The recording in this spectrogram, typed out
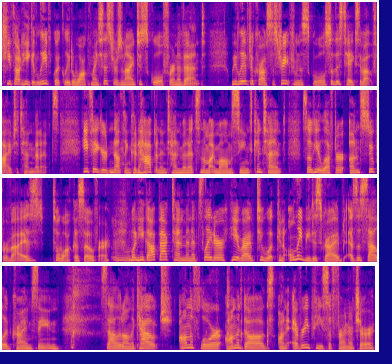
He thought he could leave quickly to walk my sisters and I to school for an event. We lived across the street from the school, so this takes about five to 10 minutes. He figured nothing could happen in 10 minutes and that my mom seemed content, so he left her unsupervised to walk us over. Mm. When he got back 10 minutes later, he arrived to what can only be described as a salad crime scene salad on the couch, on the floor, on the dogs, on every piece of furniture.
